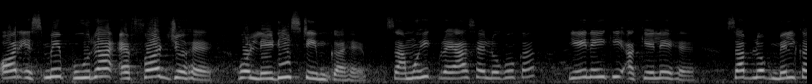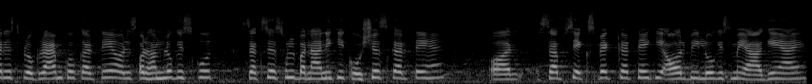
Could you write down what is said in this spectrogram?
और इसमें पूरा एफर्ट जो है, वो लेडीज़ टीम का है। सामूहिक प्रयास है लोगों का, ये नहीं कि अकेले है। सब लोग मिलकर इस प्रोग्राम को करते हैं और इस, और हम लोग इसको सक्सेसफुल बनाने की कोशिश करते हैं और सबसे एक्सपेक्ट करते हैं कि और भी लोग इसमें आगे आएँ।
